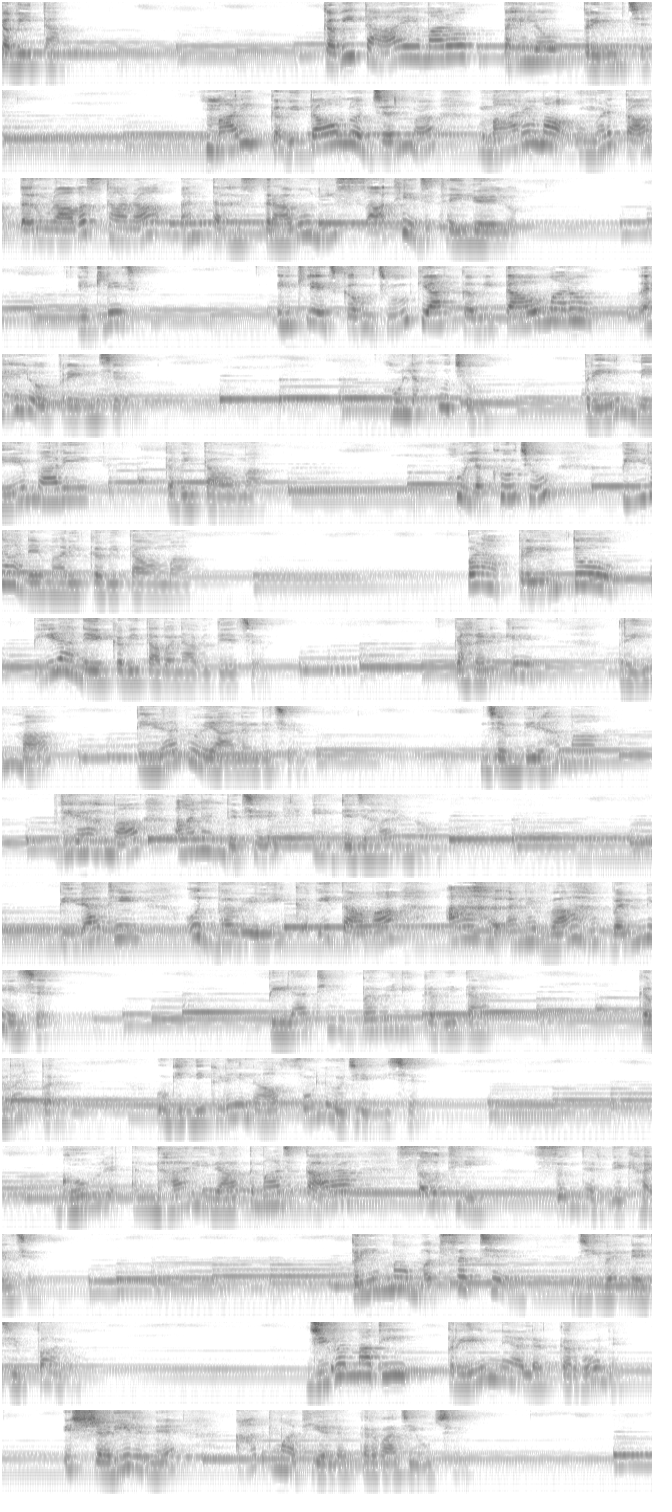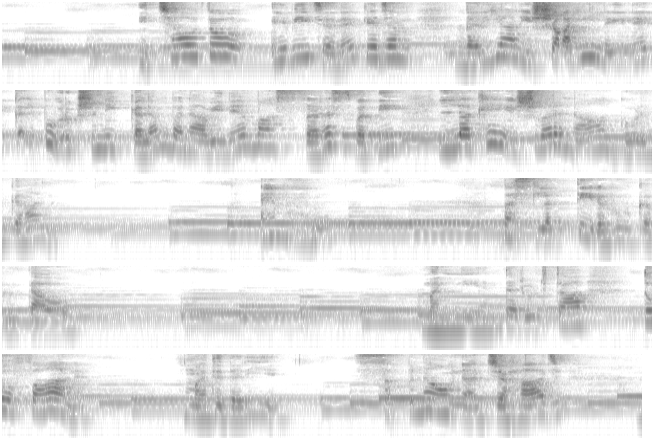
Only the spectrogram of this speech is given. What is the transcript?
કવિતા. કવિતા એ મારો પહેલો પ્રેમ છે. મારી કવિતાઓનો જન્મ મારામાં ઉમળતા તરુણાવસ્થાના અંતઃસ્ત્રાવોની સાથે જ થઈ ગયેલો. એટલે જ એટલે જ કહું છું કે આ કવિતાઓ મારો પહેલો પ્રેમ છે. હું લખું છું પ્રેમને મારી કવિતાઓમાં. હું લખું છું પીડાને મારી કવિતાઓમાં. પણ આ પ્રેમ તો પીડાને કવિતા બનાવી દે છે. કારણ કે પ્રેમમાં પીડાનો એ આનંદ છે. જેમ વિરહમાં વિરહમાં આનંદ છે, ઇંતજારનો. પીડાથી ઉદ્ભવેલી કવિતામાં આહ અને વાહ બંને છે. પીડાથી ઉદ્ભવેલી કવિતા કબર પર ઉગી નીકળેલા ફૂલો જેવી છે. ઘોર અંધારી રાતમાં જ તારા સૌથી સુંદર દેખાય છે. પ્રેમમાં મકસદ છે જીવનને જીવવાનો. જીવનમાંથી પ્રેમને અલગ કરવો ને, એ શરીરને આત્માથી અલગ કરવા જેવું છે. ઈચ્છાઓ તો એવી છે ને કે જેમ દરિયાની શાહી લઈને કલ્પવૃક્ષની કલમ બનાવીને માં સરસ્વતી લખે ઈશ્વરના ગુણગાન. એમ હું બસ લખતી રહું કવિતાઓ. મનની અંદર ઉઠતા તોફાન, મધદરિયે સપનાઓના જહાજ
